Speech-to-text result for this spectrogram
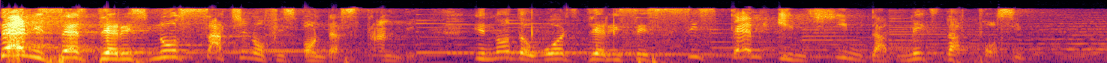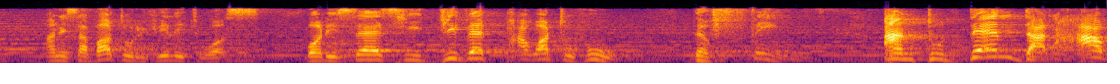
Then he says there is no searching of his understanding. In other words, there is a system in him that makes that possible. And he's about to reveal it to us. But he says he giveth power to who? The faint. And to them that have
